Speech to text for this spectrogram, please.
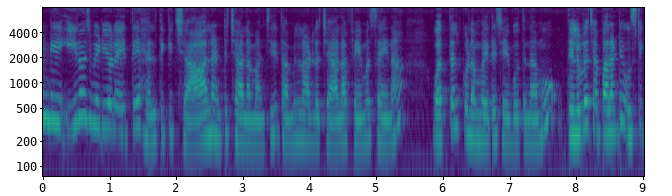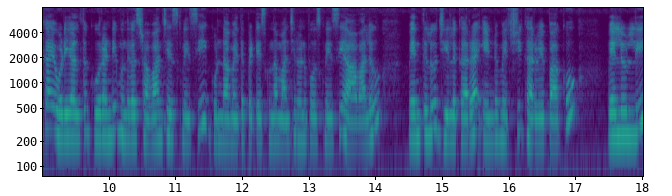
అండి. ఈరోజు వీడియోలో అయితే హెల్త్కి చాలా అంటే చాలా మంచిది. తమిళనాడులో చాలా ఫేమస్ అయిన వత్తల్ కుళంబ అయితే చేయబోతున్నాము. తెలుగులో చెప్పాలంటే ఉష్టికాయ ఒడియాలతో కూరండి. ముందుగా స్టవ్ ఆన్ చేసుకునేసి గుండం అయితే పెట్టేసుకుందాం. మంచి నూనె పోసుకునేసి ఆవాలు మెంతులు జీలకర్ర ఎండుమిర్చి కరివేపాకు వెల్లుల్లి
